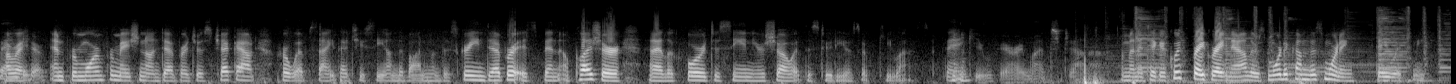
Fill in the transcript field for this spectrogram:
All right. you. And for more information on Deborah, just check out her website that you see on the bottom of the screen. Deborah, it's been a pleasure, and I look forward to seeing your show at the studios of Key West. Thank you very much, Jenna. I'm going to take a quick break right now. There's more to come this morning. Stay with me.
